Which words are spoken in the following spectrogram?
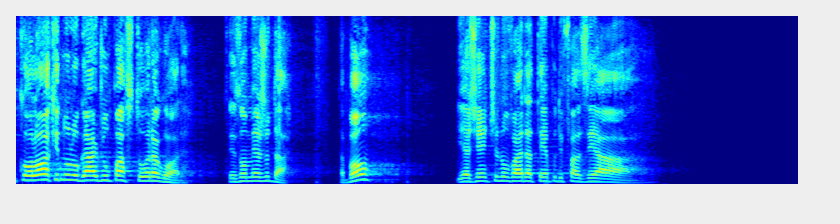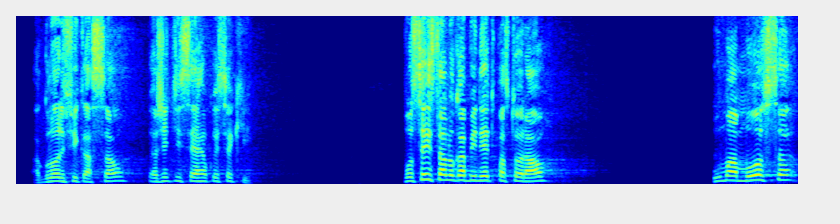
coloque no lugar de um pastor agora. Vocês vão me ajudar, tá bom? E a gente não vai dar tempo de fazer a, a glorificação. E a gente encerra com esse aqui. Você está no gabinete pastoral. Uma moça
